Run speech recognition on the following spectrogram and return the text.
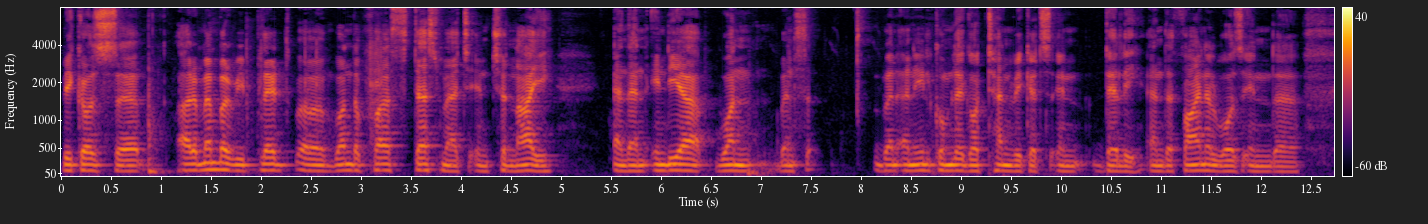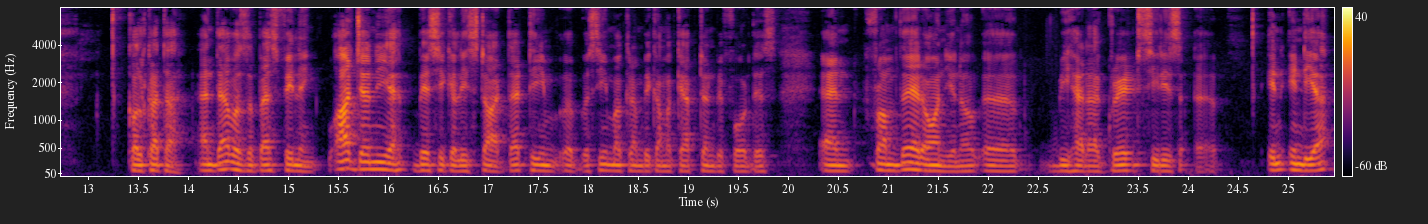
because uh, I remember we played uh, won the first Test match in Chennai, and then India won when when Anil Kumble got ten wickets in Delhi, and the final was in the Kolkata, and that was the best feeling. Our journey uh, basically start. That team, uh, Wasim Akram become a captain before this, and from there on, you know, uh, we had a great series uh, in India.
